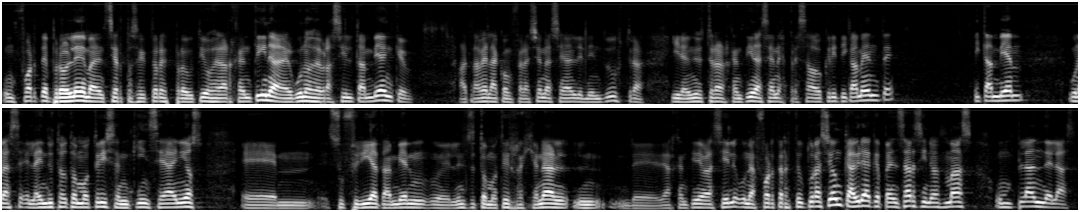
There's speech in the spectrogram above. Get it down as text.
un fuerte problema en ciertos sectores productivos de la Argentina, en algunos de Brasil también, que a través de la Confederación Nacional de la Industria y la industria argentina se han expresado críticamente. Y también la industria automotriz en 15 años eh, sufriría también, eh, la industria automotriz regional de, Argentina y Brasil, una fuerte reestructuración que habría que pensar si no es más un plan de las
